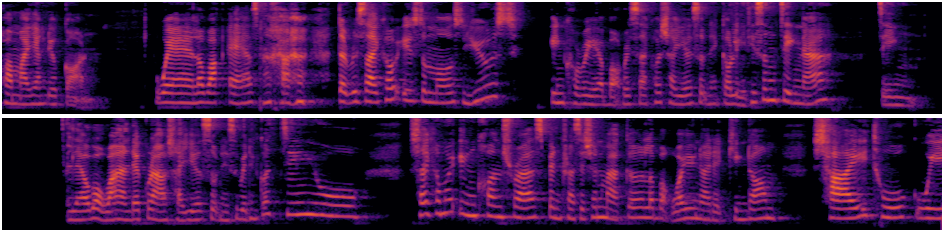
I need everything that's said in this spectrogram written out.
ความหมายอย่างเดียวก่อน where และ work as นะคะ the recycle is the most used in Korea บอก recycle ใช้เยอะสุดในเกาหลีที่ซึ่งจริงนะ จริง แล้วบอกว่า underground ใช้เยอะสุดในสวีเดนก็จริงอยู่ ใช้คำว่า in contrast เป็น transition marker แล้วบอกว่า United Kingdom ใช้ทุกวิ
